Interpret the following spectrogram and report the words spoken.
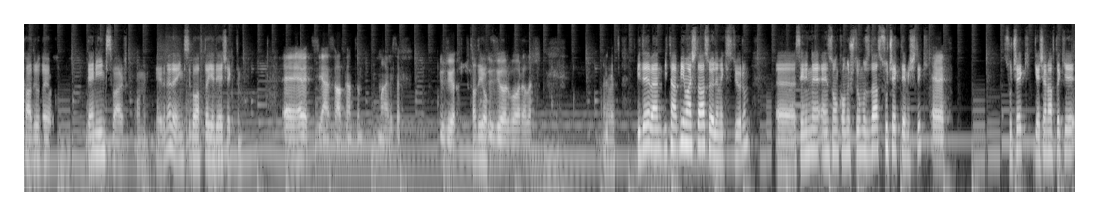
Kadroda yok. Danny Ings var onun yerine de Ings'i bu hafta 7'ye çektim. Ee, evet yani Southampton maalesef üzüyor. Tadı yok. Üzüyor bu aralar. Evet. Bir de ben bir tane bir maç daha söylemek istiyorum. Ee, seninle en son konuştuğumuzda Suçek demiştik. Evet. Suçek geçen haftaki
